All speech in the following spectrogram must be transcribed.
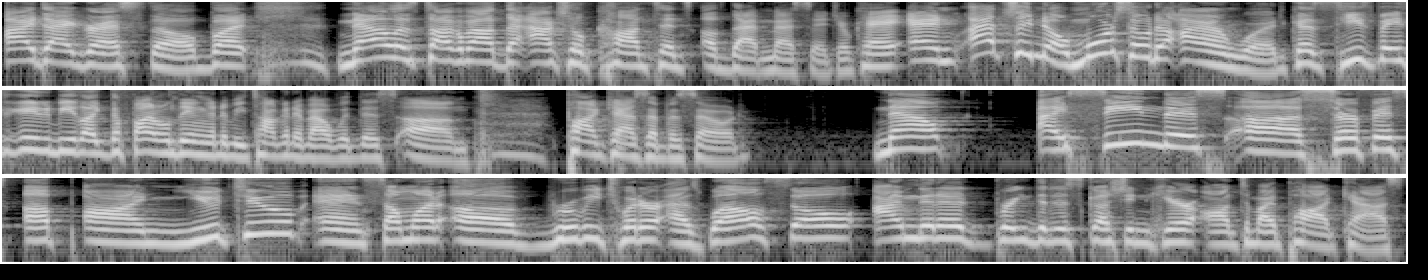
I digress though. But now let's talk about the actual contents of that message, okay? And actually, no, more so to Ironwood, because he's basically gonna be like the final thing I'm gonna be talking about with this um podcast episode. Now, I seen this uh, surface up on YouTube and somewhat of RWBY Twitter as well. So I'm gonna bring the discussion here onto my podcast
